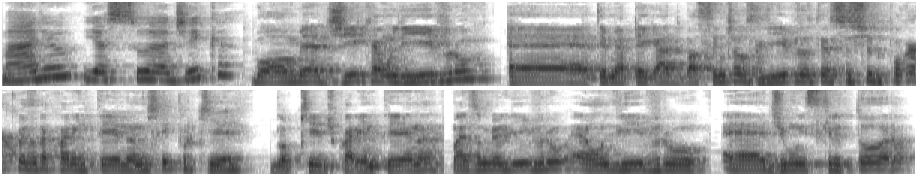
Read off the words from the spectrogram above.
Mário, e a sua dica? Bom, minha dica é um livro. É, tenho me apegado bastante aos livros. Eu tenho assistido pouca coisa da quarentena, não sei porquê, bloqueio de quarentena. Mas o meu livro é um livro é, de um escritor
